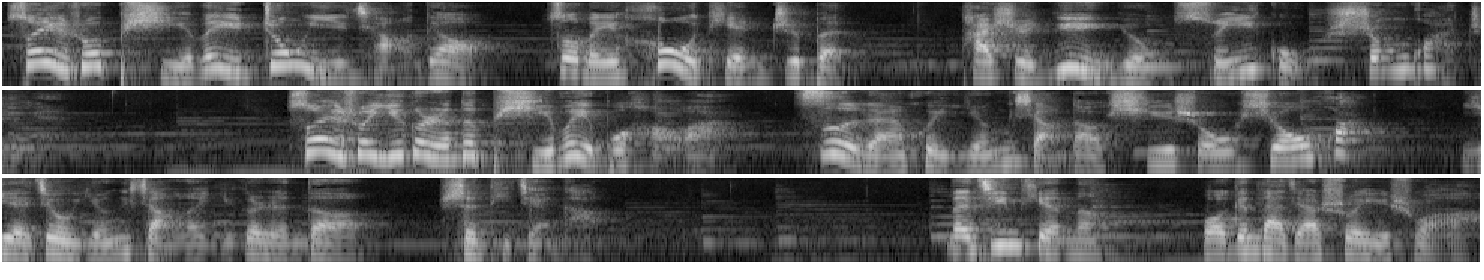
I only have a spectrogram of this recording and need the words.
所以说，脾胃中医强调作为后天之本，它是运用水谷生化之源。所以说，一个人的脾胃不好啊，自然会影响到吸收消化，也就影响了一个人的身体健康。那今天呢？我跟大家说一说啊，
